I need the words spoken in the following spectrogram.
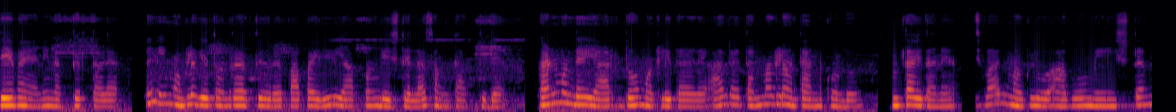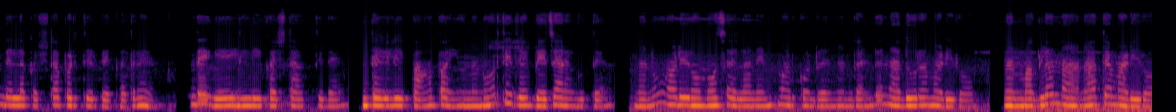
ದೇವಯಾನಿ ನಗ್ತಿರ್ತಾಳೆ. ಇಲ್ಲಿ ಮಗಳಿಗೆ ತೊಂದರೆ ಆಗ್ತಿದ್ರೆ ಪಾಪ ಇಲ್ಲಿ ಅಪ್ಪಂಗೆ ಇಷ್ಟೆಲ್ಲ ಸಂಕಟ ಆಗ್ತಿದೆ. ಕಣ್ಮುಂದೆ ಯಾರ್ದೋ ಮಗಳಿದ್ದಾರೆ, ಆದರೆ ತನ್ನ ಮಗಳು ಅಂತ ಅನ್ಕೊಂಡು ಅಂತ ಇದ್ದಾನೆ. ನಿಜವಾದ ಮಗಳು ಆ ಭೂಮಿ ಇಷ್ಟೊಂದೆಲ್ಲ ಕಷ್ಟಪಡ್ತಿರ್ಬೇಕಾದ್ರೆ ತಂದೆಗೆ ಇಲ್ಲಿ ಕಷ್ಟ ಆಗ್ತಿದೆ ಅಂತ ಹೇಳಿ ಪಾಪ ಇವನ್ನ ನೋಡ್ತಿದ್ರೆ ಬೇಜಾರಾಗುತ್ತೆ. ನಾನು ಮಾಡಿರೋ ಮೋಸ ಎಲ್ಲ ನೆನ್ಪು ಮಾಡ್ಕೊಂಡ್ರೆ ನನ್ನ ಗಂಡನ್ನ ದೂರ ಮಾಡಿರೋ ನನ್ನ ಮಗಳನ್ನ ಅನಾಥೆ ಮಾಡಿರೋ,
